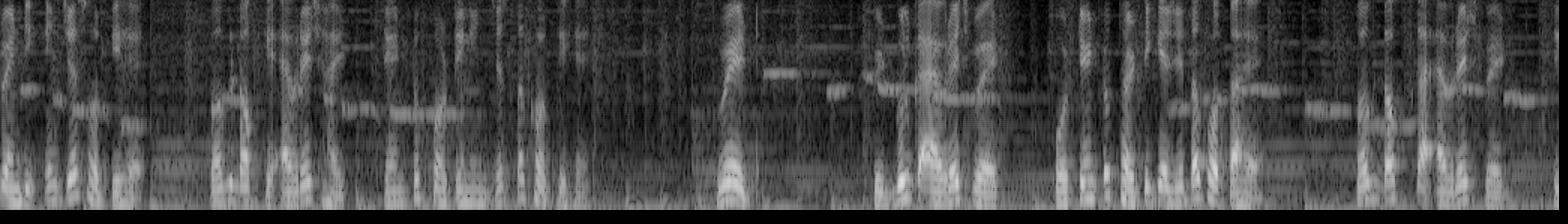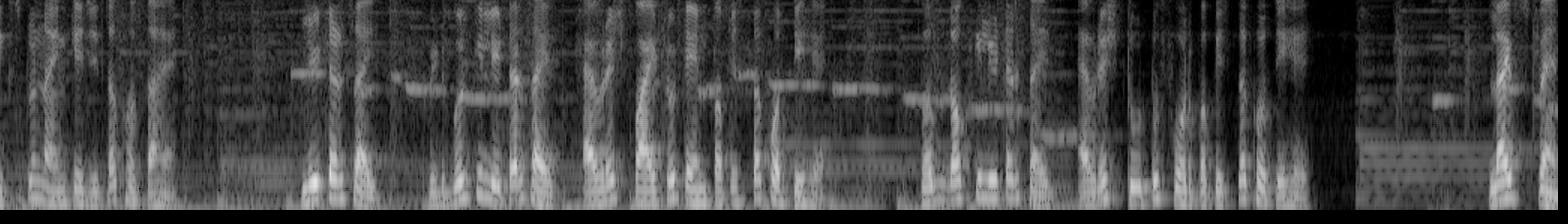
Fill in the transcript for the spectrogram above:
20 इंचेस होती है। पग डॉग की एवरेज हाइट 10 टू 14 इंचेस तक होती है। वेट, पिटबुल का एवरेज वेट 14 टू 30 के तक होता है। पग डॉग्स का एवरेज वेट 6 टू 9 के तक होता है। लीटर साइज़, पिटबुल की litter size average 5 to 10 puppies तक होती है। पग डॉग की litter size average 2 to 4 puppies तक होती है। लाइफ स्पैन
